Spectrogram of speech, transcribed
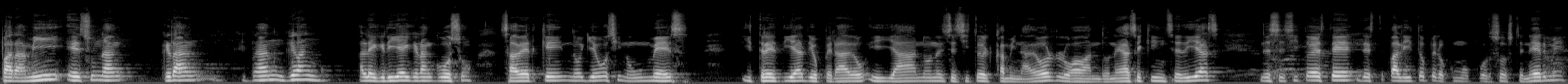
para mí es una gran, gran, gran alegría y gran gozo saber que no llevo sino un mes y tres días de operado y ya no necesito el caminador, lo abandoné hace 15 días necesito este, de este palito, pero como por sostenerme,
